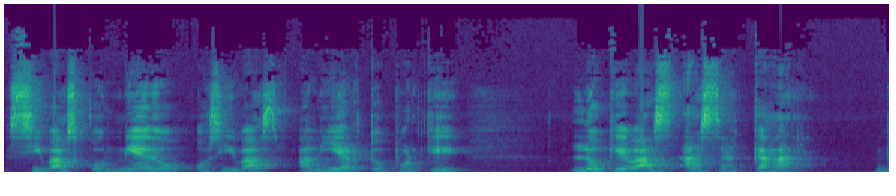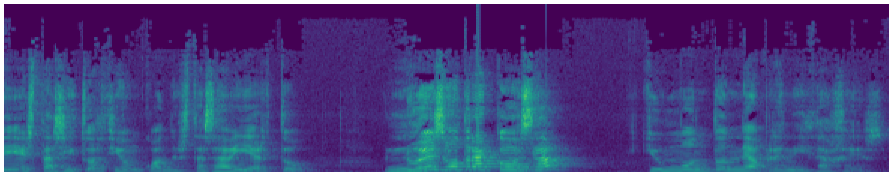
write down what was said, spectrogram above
si vas con miedo o si vas abierto, porque lo que vas a sacar de esta situación cuando estás abierto no es otra cosa que un montón de aprendizajes.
